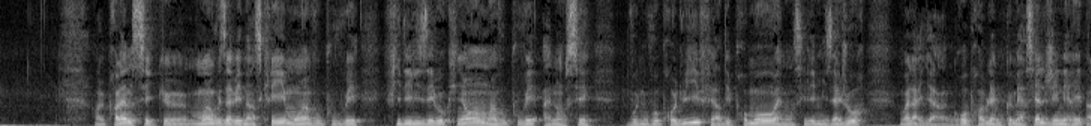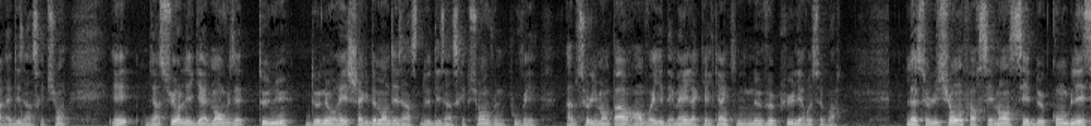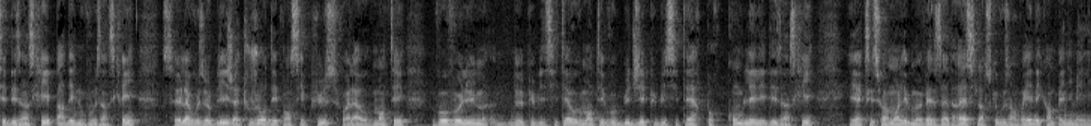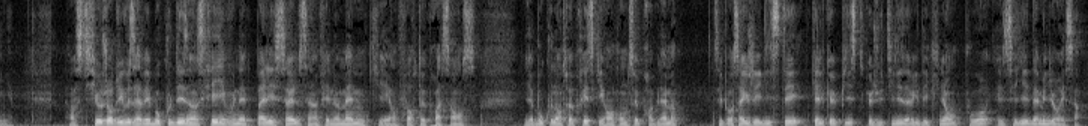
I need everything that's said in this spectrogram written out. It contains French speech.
Alors, le problème c'est que moins vous avez d'inscrits, moins vous pouvez fidéliser vos clients, moins vous pouvez annoncer vos nouveaux produits, faire des promos, annoncer les mises à jour. Voilà, il y a un gros problème commercial généré par la désinscription. Et bien sûr, légalement, vous êtes tenu d'honorer chaque demande de désinscription. Vous ne pouvez absolument pas renvoyer des mails à quelqu'un qui ne veut plus les recevoir. La solution, forcément, c'est de combler ces désinscrits par des nouveaux inscrits. Cela vous oblige à toujours dépenser plus, voilà, augmenter vos volumes de publicité, augmenter vos budgets publicitaires pour combler les désinscrits et accessoirement les mauvaises adresses lorsque vous envoyez des campagnes emailing. Alors si aujourd'hui vous avez beaucoup de désinscrits, vous n'êtes pas les seuls, c'est un phénomène qui est en forte croissance. Il y a beaucoup d'entreprises qui rencontrent ce problème. C'est pour ça que j'ai listé quelques pistes que j'utilise avec des clients pour essayer d'améliorer ça.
